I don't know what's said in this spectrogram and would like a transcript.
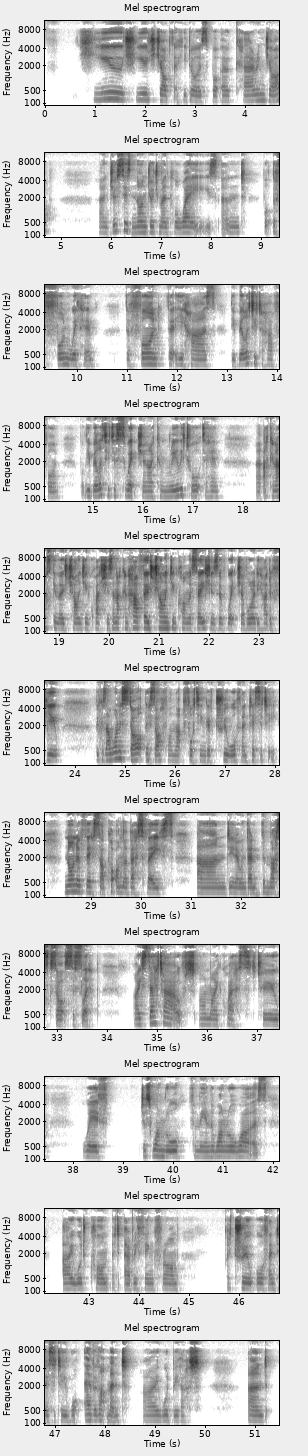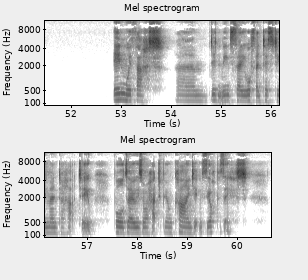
Huge, huge job that he does, but a caring job, and just his non judgmental ways, and but the fun with him, the fun that he has, the ability to have fun, but the ability to switch, and I can really talk to him. Uh, I can ask him those challenging questions and I can have those challenging conversations, of which I've already had a few, because I want to start this off on that footing of true authenticity. None of this I put on my best face and, you know, and then the mask starts to slip. I set out on my quest to, with just one rule for me, and the one rule was I would come at everything from a true authenticity, whatever that meant. I would be that. And in with that, um, didn't mean to say authenticity meant I had to bulldoze or I had to be unkind. It was the opposite.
